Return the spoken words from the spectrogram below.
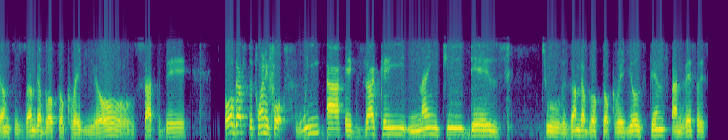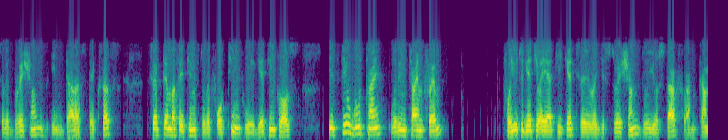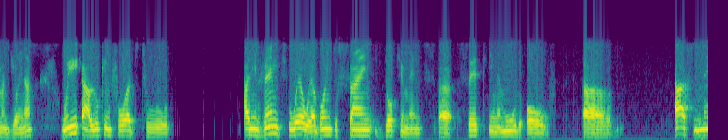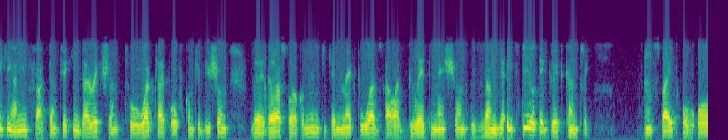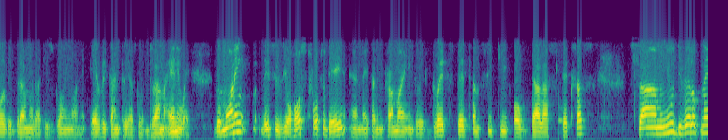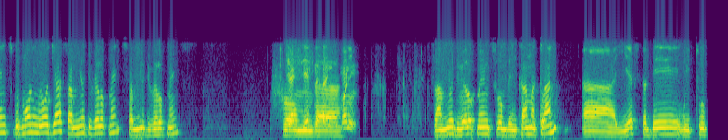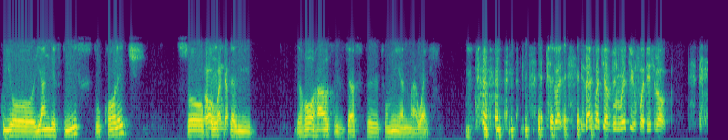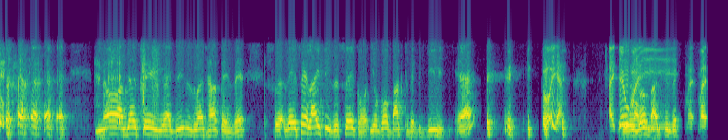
Welcome to Zambia Blog Talk Radio, Saturday, August the 24th. We are exactly 90 days to the Zambia Blog Talk Radio's 10th anniversary celebrations in Dallas, Texas. September 13th to the 14th. We're getting close. It's still good time within time frame for you to get your air ticket uh, registration, do your stuff, and come and join us. We are looking forward to an event where we are going to sign documents uh, set in a mood of uh, us making an impact and taking direction to what type of contribution the diaspora community can make towards our great nation, Zambia. It's still a great country, in spite of all the drama that is going on. Every country has got drama anyway. Good morning. This is your host for today, and Nathan Nkama in the great state and city of Dallas, Texas. Some new developments. Good morning, Roger. Some new developments. Some new developments from yes, yes, Nathan, good morning. some new developments from the Nkama clan. Uh, yesterday, we took your youngest niece to college. So Oh, wonderful. basically, the whole house is just uh, to me and my wife. is, what, is that what you have been waiting for this long? no, I'm just saying that this is what happens. Eh? So they say life is a circle. You go back to the beginning. Yeah. oh yeah. I tell my, go back to the- my my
